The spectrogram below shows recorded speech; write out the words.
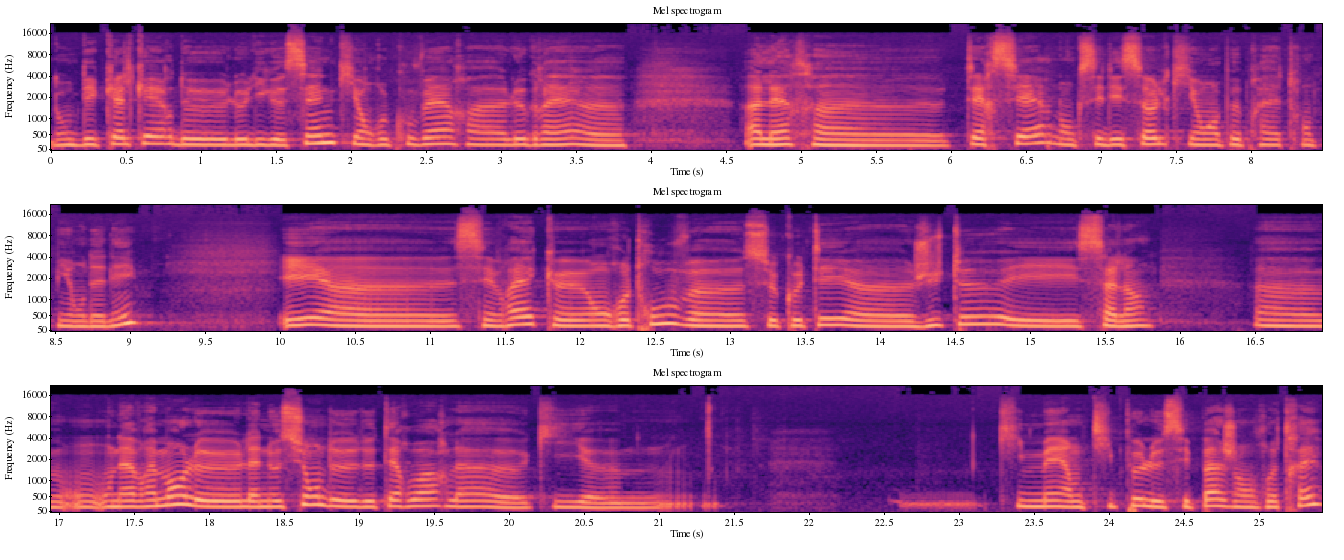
donc des calcaires de l'Oligocène qui ont recouvert euh, le grès à l'ère tertiaire. Donc, c'est des sols qui ont à peu près 30 millions d'années. Et euh, c'est vrai qu'on retrouve euh, ce côté euh, juteux et salin. On, a vraiment la notion de, terroir là qui, qui met un petit peu le cépage en retrait,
